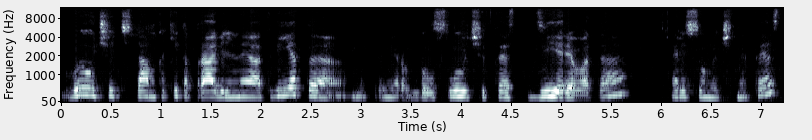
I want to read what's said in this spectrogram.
выучить там какие-то правильные ответы. Например, был случай тест дерева, да, рисуночный тест.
